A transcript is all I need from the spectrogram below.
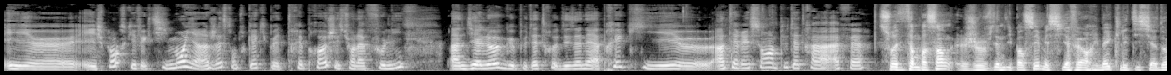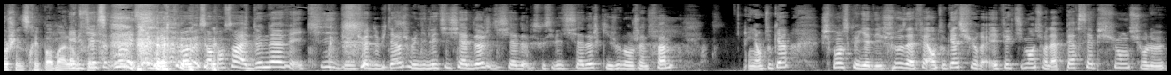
et, euh, et je pense qu'effectivement il y a un geste en tout cas qui peut être très proche et sur la folie un dialogue peut-être des années après qui est euh, intéressant peut-être à, à faire. Soit dit en passant, je viens d'y penser, mais s'il y avait un remake, Laetitia Doche, elle serait pas mal, Et en Laetitia fait. Doche- non, mais exactement, mais c'est en pensant à Deneuve et qui, tu vois, depuis tout à l'heure, je me dis Laetitia Doche, Laetitia Doche, parce que c'est Laetitia Doche qui joue dans Jeune Femme. Et en tout cas, je pense qu'il y a des choses à faire, en tout cas sur, effectivement, sur la perception, sur le,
